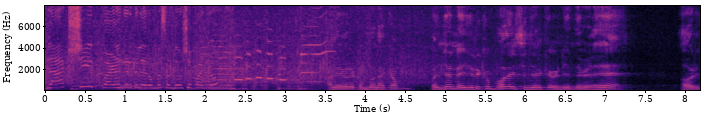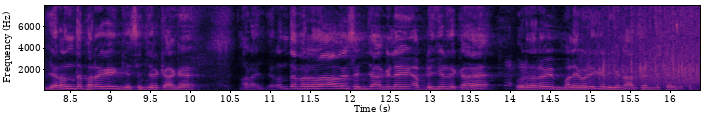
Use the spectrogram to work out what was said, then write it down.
பிளாக் ஷீப் வழங்குறதுல ரொம்ப சந்தோஷப்படுறோம். அனைவருக்கும் வணக்கம். பஞ்சனை இருக்கும் போதே செஞ்சிருக்க வேண்டிய இந்த வேலையை அவர் இறந்த பிறகு இங்கே செஞ்சுருக்காங்க. ஆனால் இறந்த பிறகாவது செஞ்சாங்களே அப்படிங்கிறதுக்காக ஒரு தடவை மலை ஒடிக்க நீங்கள்லாம் சேர்ந்து கைவிட்டோம்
